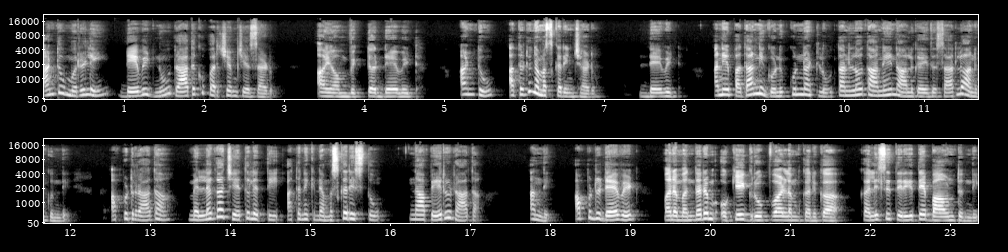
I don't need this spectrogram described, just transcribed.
అంటూ మురళి డేవిడ్ను రాధకు పరిచయం చేశాడు. I am Victor David. అంటూ అతడు నమస్కరించాడు. డేవిడ్ అనే పదాన్ని గొనుక్కున్నట్లు తనలో తానే నాలుగైదు సార్లు అనుకుంది. అప్పుడు రాధ మెల్లగా చేతులెత్తి అతనికి నమస్కరిస్తూ నా పేరు రాధ అంది. అప్పుడు డేవిడ్ మనమందరం ఒకే గ్రూప్ వాళ్ళం కనుక కలిసి తిరిగితే బావుంటుంది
